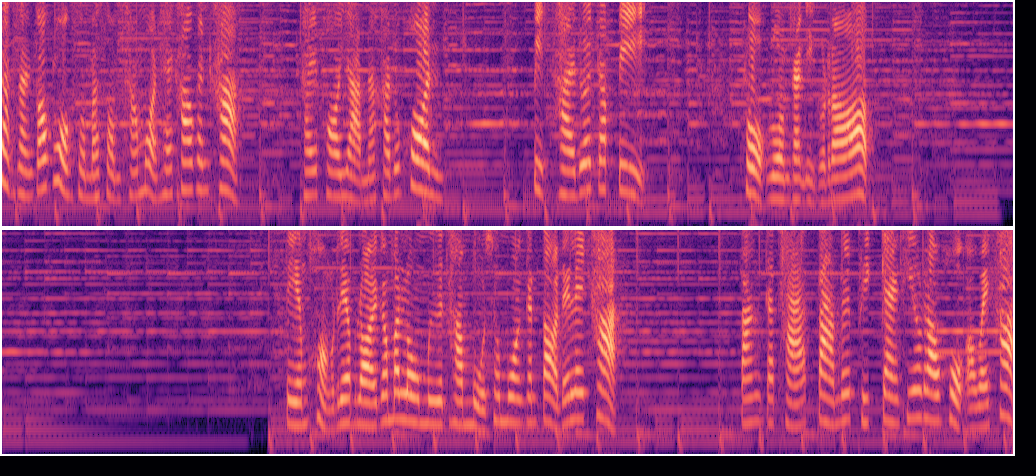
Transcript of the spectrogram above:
จากนั้นก็โขลกส่วนผสมทั้งหมดให้เข้ากันค่ะ ให้พอหยาบนะคะทุกคน ปิดท้ายด้วยกะปิโขลกรวมกันอีกรอบ เตรียมของเรียบร้อยก็มาลงมือทำหมูชะมวงกันต่อได้เลยค่ะ ตั้งกระทะตามด้วยพริกแกงที่เราโขลกเอาไว้ค่ะ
